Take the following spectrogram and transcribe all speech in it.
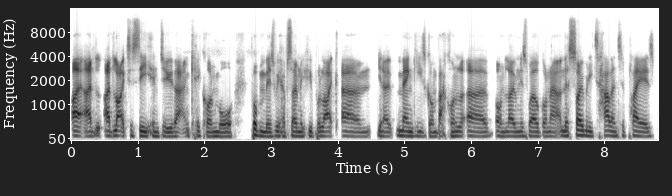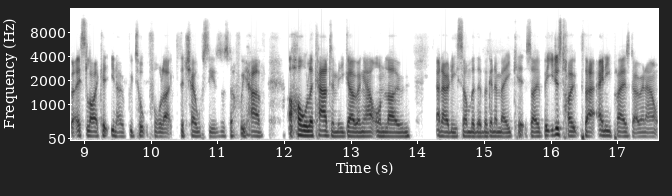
I, would I'd, I'd like to see him do that and kick on more. Problem is, we have so many people like um, you know Mengi's gone back on uh, on loan as well, gone out, and there's so many talented players. But it's like you know we talk for like the Chelseas and stuff. We have a whole academy going out on loan and only some of them are going to make it. So, but you just hope that any players going out,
